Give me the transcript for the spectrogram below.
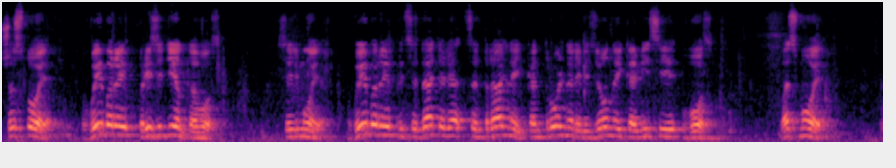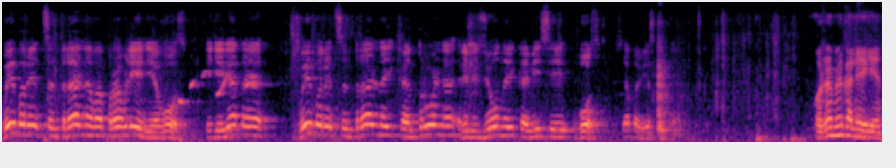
Шестое. Выборы президента ВОЗ. Седьмое. Выборы председателя Центральной контрольно-ревизионной комиссии ВОЗ. Восьмое. Выборы Центрального правления ВОЗ. И девятое. Выборы Центральной контрольно-ревизионной комиссии ВОЗ. Вся повестка дня. Уважаемые коллеги,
